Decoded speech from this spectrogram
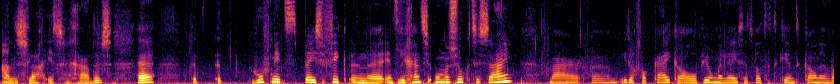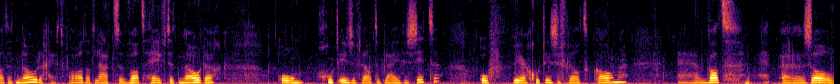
aan de slag is gegaan. Dus hè, het, het, hoeft niet specifiek een uh, intelligentieonderzoek te zijn, maar ehm, in ieder geval kijken al op jonge leeftijd wat het kind kan en wat het nodig heeft. Vooral dat laatste, wat heeft het nodig om goed in zijn vel te blijven zitten of weer goed in zijn vel te komen. wat zal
